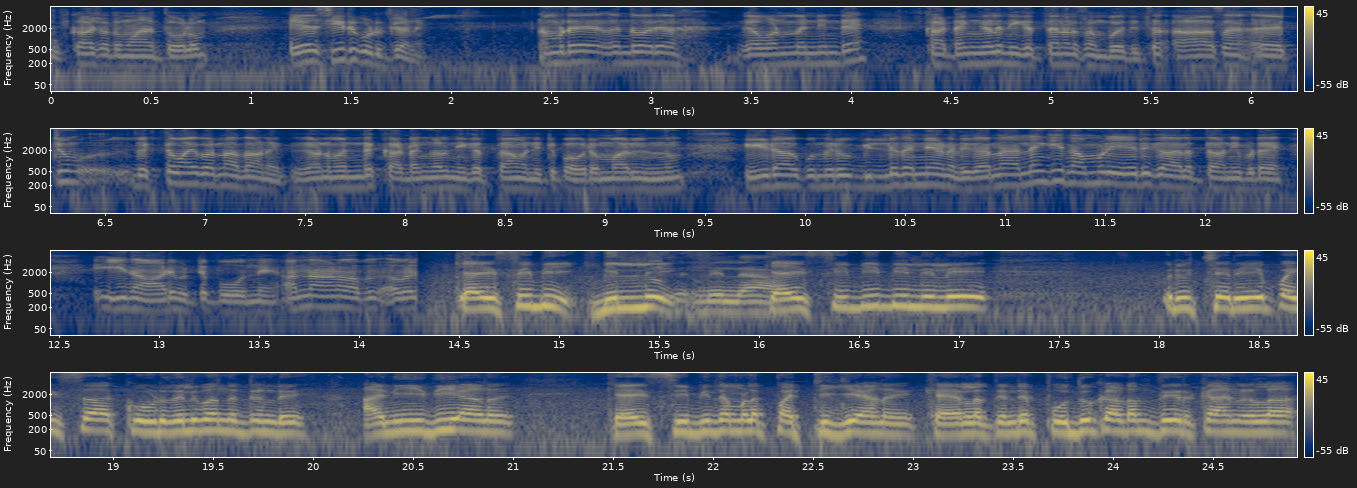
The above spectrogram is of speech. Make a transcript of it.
മുക്കാൽ ശതമാനത്തോളം എ സി ഡി കൊടുക്കുകയാണ്. നമ്മുടെ എന്താ പറയുക ഗവൺമെന്റിന്റെ കടങ്ങൾ നികത്താനാണ് സംഭവിച്ചത് ഏറ്റവും വ്യക്തമായി പറഞ്ഞ അതാണ്. ഗവൺമെന്റിന്റെ കടങ്ങൾ നികത്താൻ വേണ്ടിയിട്ട് പൗരന്മാരിൽ നിന്നും ഈടാക്കുന്ന ഒരു ബില്ല് തന്നെയാണ് കാരണം അല്ലെങ്കിൽ നമ്മൾ ഏത് കാലത്താണ് ഇവിടെ ഈ നാട് വിട്ടു പോകുന്നത്? അന്നാണോ അവർ K C B bill, K C B ബില്ലിൽ ഒരു ചെറിയ പൈസ കൂടുതൽ വന്നിട്ടുണ്ട്. അനീതിയാണ്. കെ സി ബി നമ്മളെ പറ്റിക്കുകയാണ്. കേരളത്തിന്റെ പൊതു കടം തീർക്കാനുള്ള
